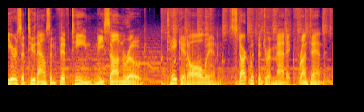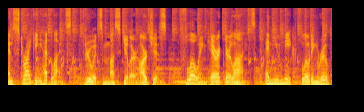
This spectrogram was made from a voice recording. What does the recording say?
Here's a 2015 Nissan Rogue. Take it all in. Start with the dramatic front end and striking headlights through its muscular arches, flowing character lines, and unique floating roof,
